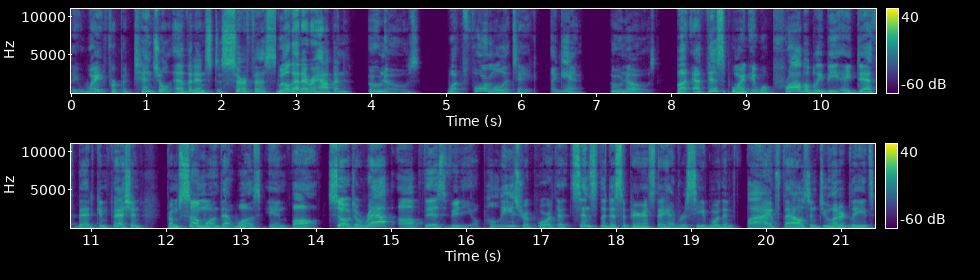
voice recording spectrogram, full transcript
They wait for potential evidence to surface. Will that ever happen? Who knows? What form will it take? Again, who knows? But at this point, it will probably be a deathbed confession from someone that was involved. So, to wrap up this video, police report that since the disappearance, they have received more than 5,200 leads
